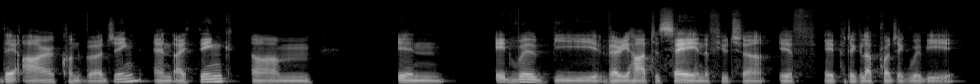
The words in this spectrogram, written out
they are converging. And I think um, in it will be very hard to say in the future if a particular project will be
